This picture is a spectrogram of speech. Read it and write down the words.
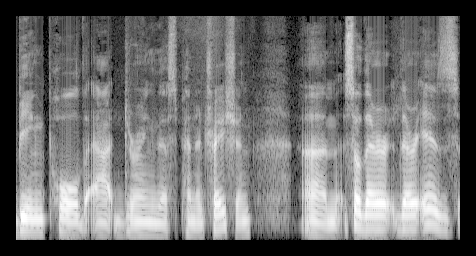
being pulled at during this penetration. Um, so there there is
